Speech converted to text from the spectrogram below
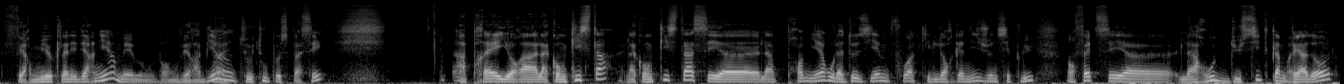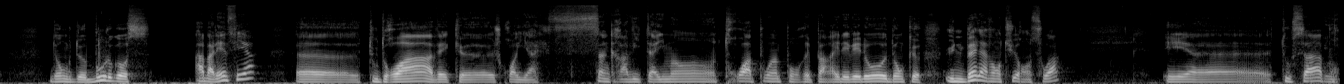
faire mieux que l'année dernière, mais on, on verra bien, Ouais. hein, tout, tout peut se passer. Après, il y aura la Conquista. La Conquista, c'est euh, la première ou la deuxième fois qu'il l'organise, je ne sais plus. En fait, c'est euh, la route du site Campeador, donc de Burgos à Valencia, euh, tout droit, avec, je crois, il y a cinq ravitaillements, trois points pour réparer les vélos, donc euh, une belle aventure en soi. Et euh, tout ça pour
